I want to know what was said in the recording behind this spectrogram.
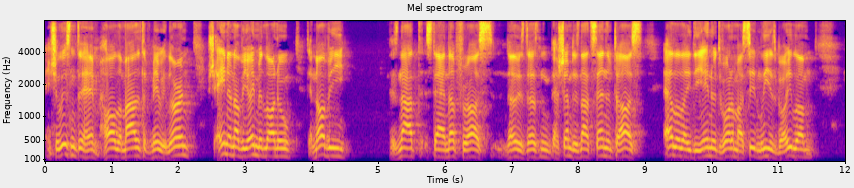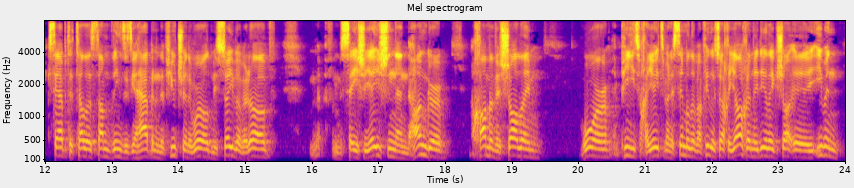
And you should listen to him. May we learn, the Navi does not stand up for us. No, doesn't, Hashem does not send him to us. Except to tell us some things that's going to happen in the future in the world, from satiation and hunger, war and peace, and a symbol of even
